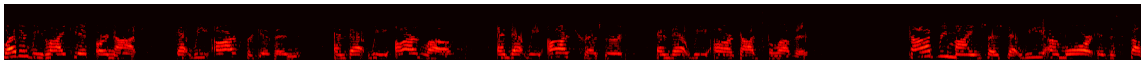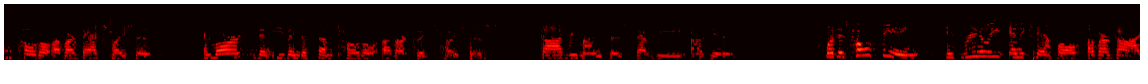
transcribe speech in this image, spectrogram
whether we like it or not, that we are forgiven and that we are loved and that we are treasured and that we are God's beloved. God reminds us that we are more in the sum total of our bad choices and more than even the sum total of our good choices. God reminds us that we are His. Well, this whole thing is really an example of our God,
